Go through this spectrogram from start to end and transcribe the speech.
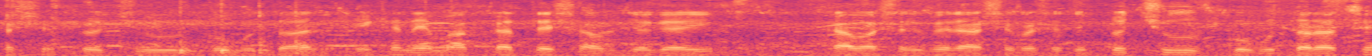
পাশে প্রচুর কবুতর। এখানে মাক্কাতে সব জায়গায় কাবা শরীফের আশেপাশেতে প্রচুর কবুতর আছে।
